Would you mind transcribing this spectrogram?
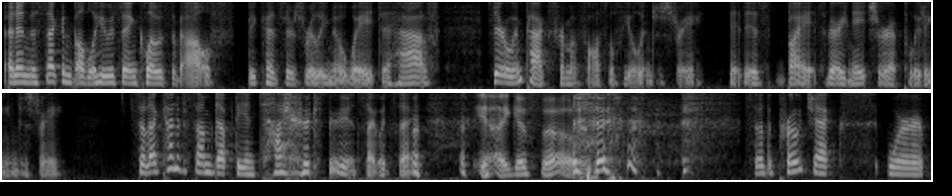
And in the second bubble, he was saying, close the valve because there's really no way to have zero impacts from a fossil fuel industry. It is, by its very nature, a polluting industry. So that kind of summed up the entire experience, I would say. yeah, I guess so. so the projects were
